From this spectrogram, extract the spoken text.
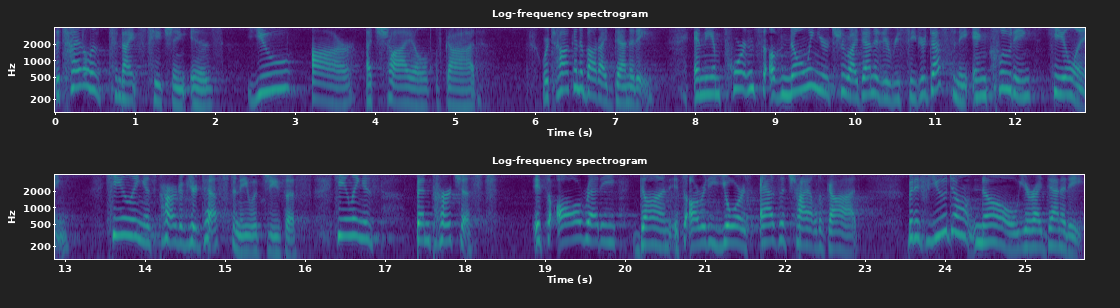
The title of tonight's teaching is You Are a Child of God. We're talking about identity and the importance of knowing your true identity to receive your destiny, including healing. Healing is part of your destiny with Jesus. Healing has been purchased. It's already done. It's already yours as a child of God. But if you don't know your identity,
